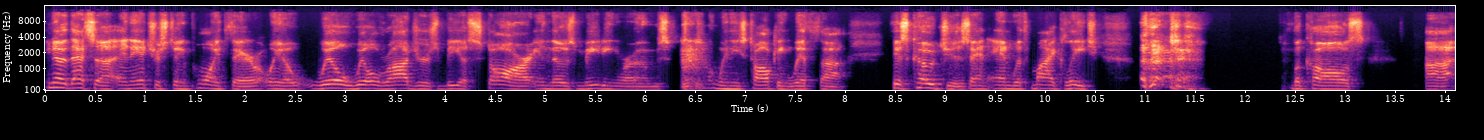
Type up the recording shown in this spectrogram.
You know, that's a, an interesting point there. You know, will Will Rogers be a star in those meeting rooms when he's talking with uh, his coaches and and with Mike Leach? because uh,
